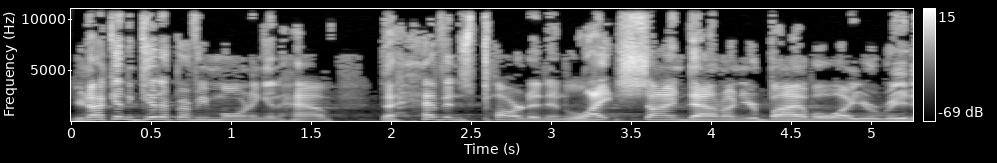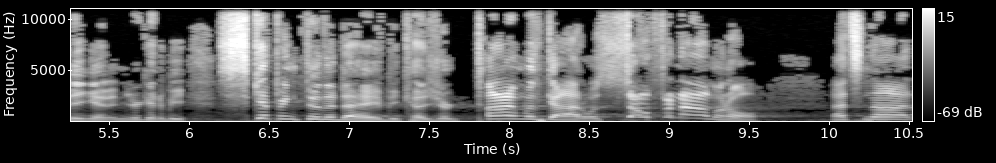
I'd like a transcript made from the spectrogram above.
You're not going to get up every morning and have the heavens parted and light shine down on your Bible while you're reading it, and you're going to be skipping through the day because your time with God was so phenomenal. That's not,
